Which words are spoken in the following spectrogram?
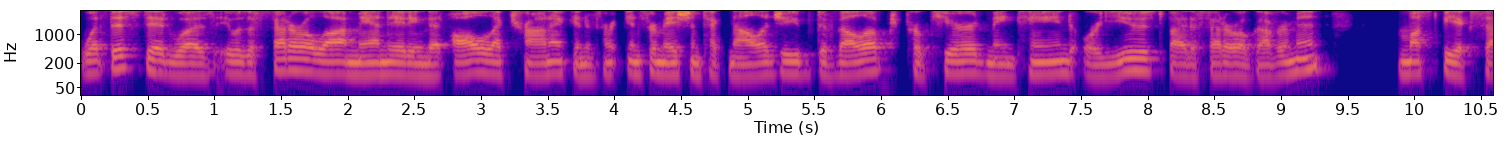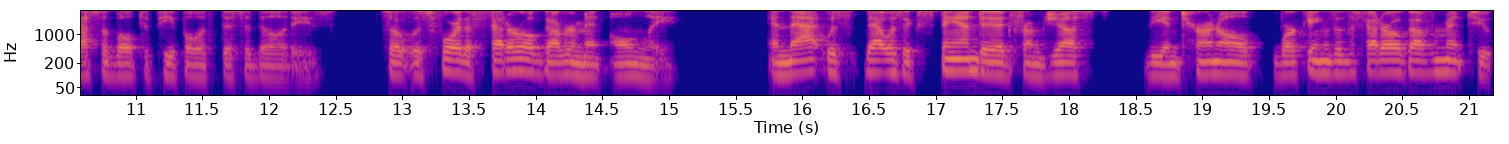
What this did was it was a federal law mandating that all electronic and inf- information technology developed, procured, maintained, or used by the federal government must be accessible to people with disabilities. So it was for the federal government only. And that was that was expanded from just the internal workings of the federal government to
